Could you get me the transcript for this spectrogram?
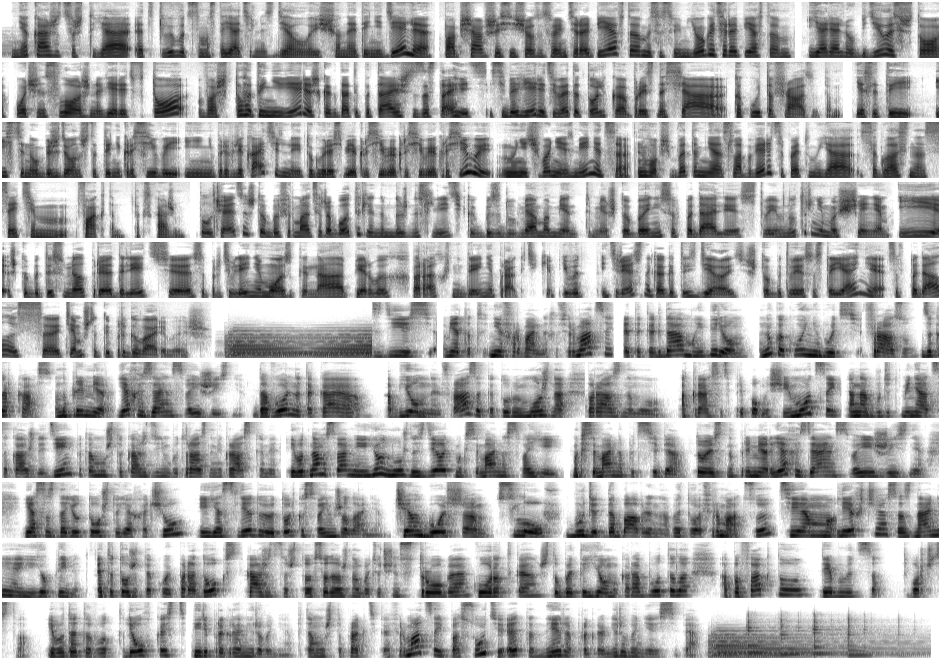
Мне кажется, что я этот вывод самостоятельно сделала еще на этой неделе, пообщавшись еще со своим терапевтом и со своим йога-терапевтом. Я реально убедилась, что очень сложно верить в то, во что ты не веришь, когда ты пытаешься заставить себя верить в это только произнося какую-то фразу. Там, если ты истинно убежден, что ты некрасивый и непривлекательный, то говоря себе «я красивый, красивый, красивый», ну, ничего не изменится. Ну, в общем, в этом мне слабо верится, поэтому я согласна с этим фактом, так скажем. Получается, чтобы аффирмации работали, нам нужно следить как бы за двумя моментами, чтобы они совпадали с твоим внутренним ощущением и чтобы ты сумел преодолеть э, сопротивление мозга на первых порах внедрения практики. И вот интересно, как это сделать, чтобы твое состояние совпадало с тем, что ты проговариваешь чувствуешь? Здесь метод неформальных аффирмаций — это когда мы берем ну, какую-нибудь фразу за каркас. Например, «я хозяин своей жизни». Довольно такая объемная фраза, которую можно по-разному окрасить при помощи эмоций. Она будет меняться каждый день, потому что каждый день будет разными красками. И вот нам с вами ее нужно сделать максимально своей, максимально под себя. То есть, например, я хозяин своей жизни. Я создаю то, что я хочу, и я следую только своим желаниям. Чем больше слов будет добавлено в эту аффирмацию, тем легче сознание ее примет. Это тоже такой парадокс. Кажется, что все должно быть очень строго, коротко, чтобы это емко работало, а по факту требуется творчество. И вот эта вот легкость перепрограммирования, потому что практика аффирмации, по сути, это нейропрограммирование себя.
